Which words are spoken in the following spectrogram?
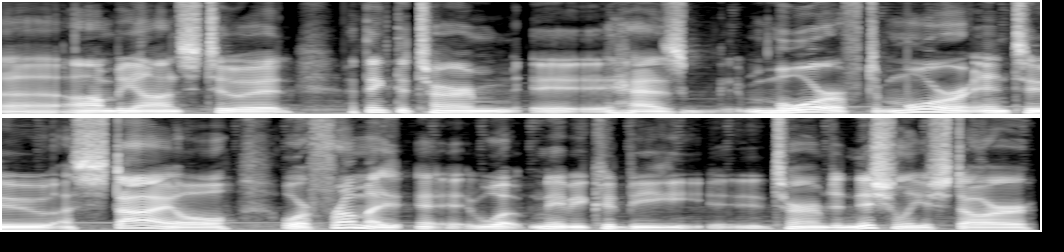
uh, ambiance to it. I think the term has morphed more into a style, or from a what maybe could be termed initially a star,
